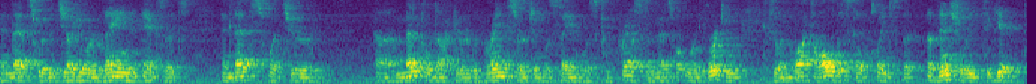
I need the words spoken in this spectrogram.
Mhm. and that's where the jugular vein exits, and that's what your uh, medical doctor or the brain surgeon was saying was compressed, and that's what we're working to unlock all the skull plates, but eventually to get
